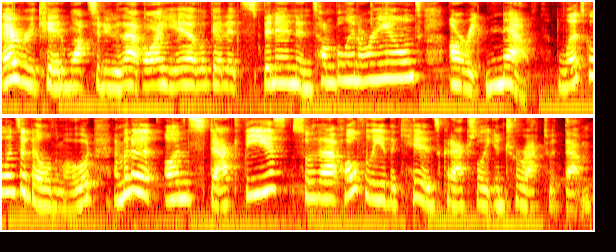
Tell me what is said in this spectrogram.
every kid wants to do that. Oh yeah, look at it spinning and tumbling around. All right, now let's go into build mode. I'm gonna unstack these so that hopefully the kids could actually interact with them.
